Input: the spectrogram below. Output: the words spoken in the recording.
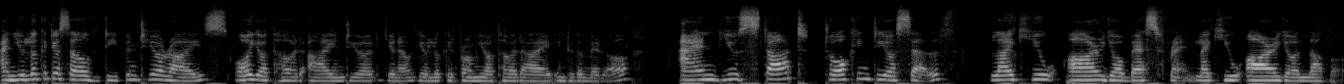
And you look at yourself deep into your eyes or your third eye into your, you know, you're looking from your third eye into the mirror. And you start talking to yourself like you are your best friend, like you are your lover.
